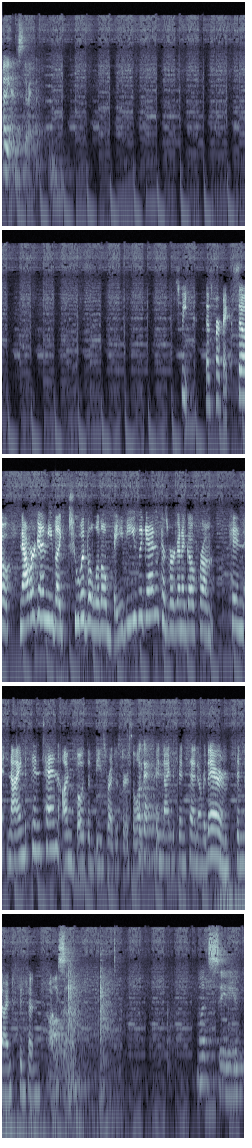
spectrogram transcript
Oh yeah, this is the right one. Sweet. That's perfect. So now we're gonna need like two of the little babies again because we're gonna go from pin nine to pin ten on both of these registers. So like Okay. pin nine to pin ten over there and pin nine to pin ten on the Awesome. other. Let's see.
